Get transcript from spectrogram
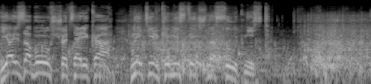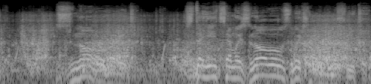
Я й забув, що ця ріка не тільки містична сутність. Знову горить. Здається, ми знову в звичайному світі.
